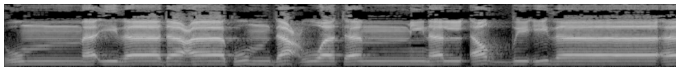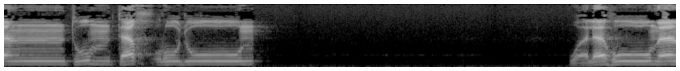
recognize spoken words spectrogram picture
ثُمَّ إِذَا دَعَاكُمْ دَعْوَةً مِّنَ الْأَرْضِ إِذَا أَنتُمْ تَخْرُجُونَ وَلَهُ مَن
